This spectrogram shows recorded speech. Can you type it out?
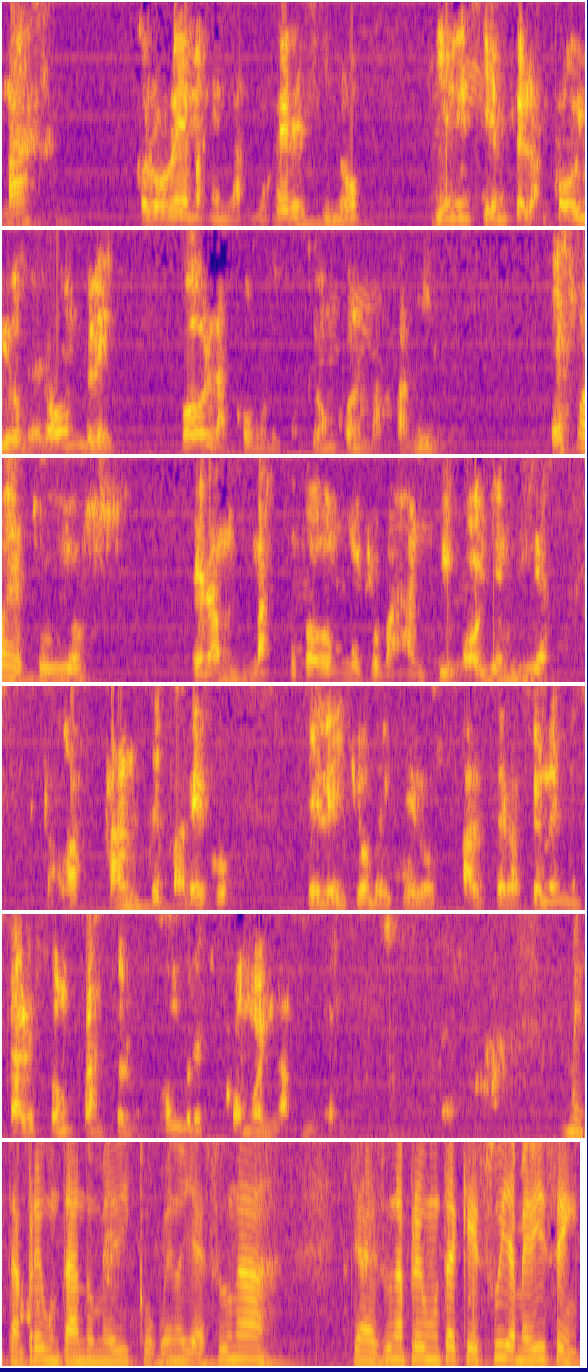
más problemas en las mujeres si no tienen siempre el apoyo del hombre o la comunicación con la familia. Esos estudios eran más que todo mucho más antiguos. Hoy en día está bastante parejo el hecho de que las alteraciones mentales son tanto en los hombres como en las mujeres. Me están preguntando, médico, bueno, ya es una, ya es una pregunta que es suya, me dicen,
